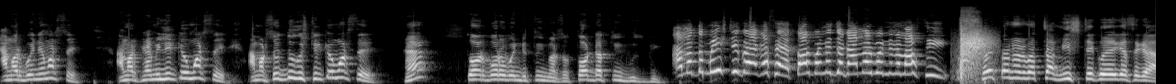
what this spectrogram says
আমার বোনে মারছে? আমার ফ্যামিলির কেউ মারছে? আমার চোদ্দ গোষ্ঠীর কেউ মারছে? হ্যাঁ? তোর বড় বোনটা তুই মারছস তোরটা তুই বুঝবি। আমার তো মিষ্টি কয়ে গেছে তোর বোনের জায়গা আমার বোনের মারছি। শয়তানের বাচ্চা মিস্টেক হয়ে গেছে গা।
